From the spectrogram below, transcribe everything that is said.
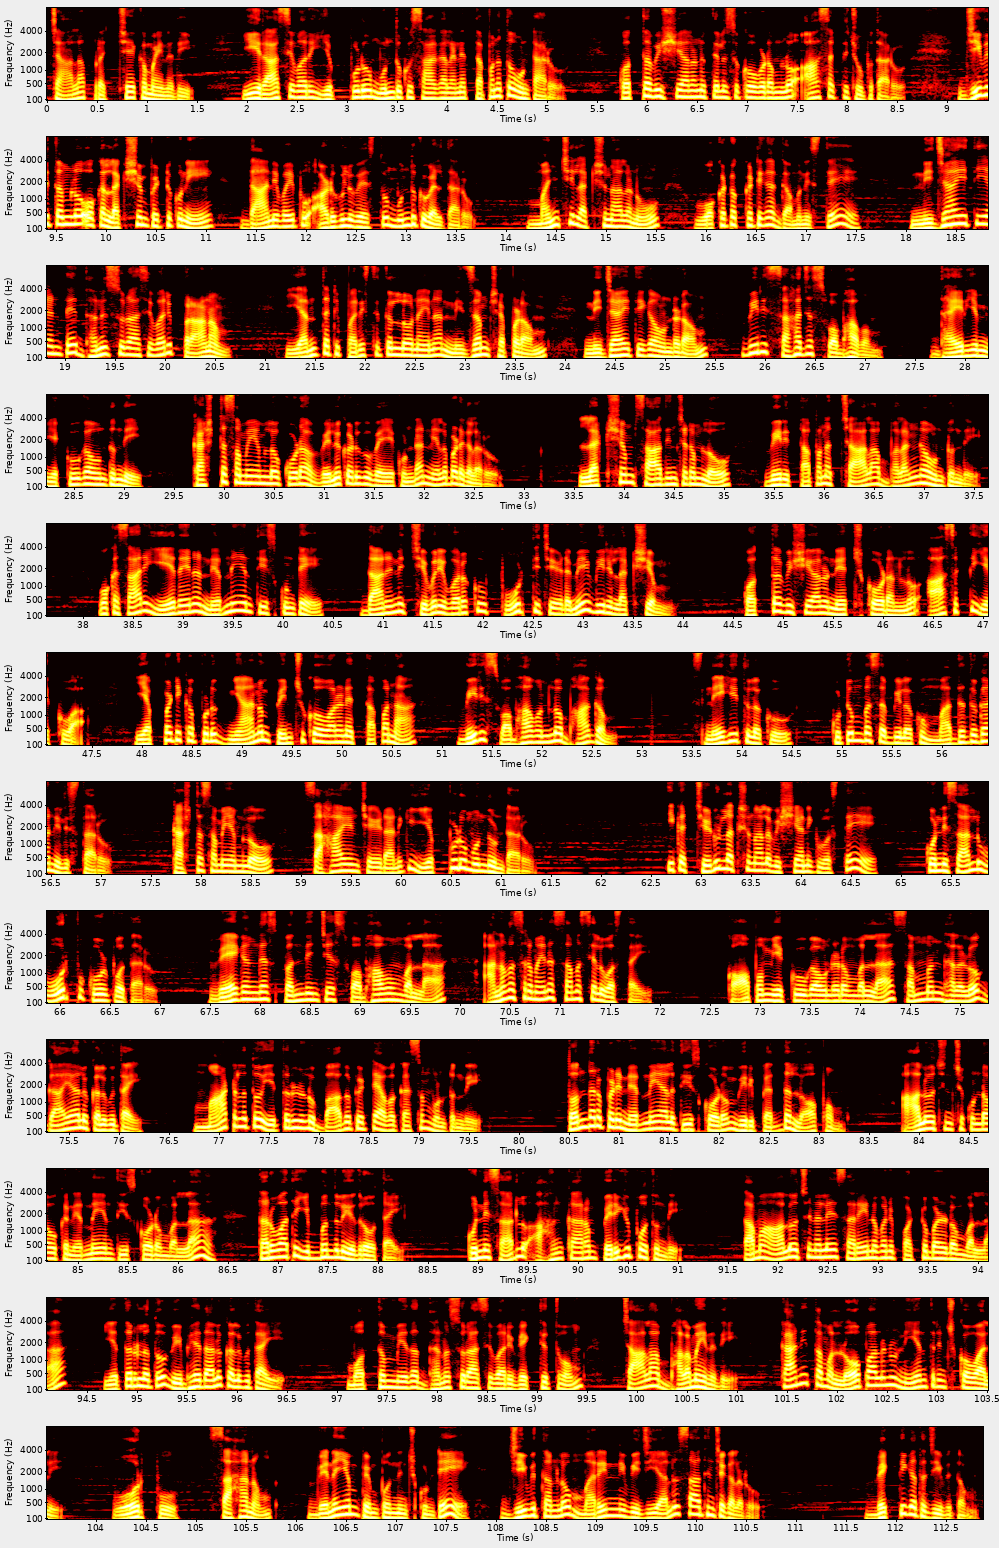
చాలా ప్రత్యేకమైనది. ఈ రాశివారు ఎప్పుడూ ముందుకు సాగాలనే తపనతో ఉంటారు. కొత్త విషయాలను తెలుసుకోవడంలో ఆసక్తి చూపుతారు. జీవితంలో ఒక లక్ష్యం పెట్టుకుని దానివైపు అడుగులు వేస్తూ ముందుకు వెళ్తారు. మంచి లక్షణాలను ఒకటొక్కటిగా గమనిస్తే నిజాయితీ అంటే ధనుస్సు రాశివారి ప్రాణం. ఎంతటి పరిస్థితుల్లోనైనా నిజం చెప్పడం నిజాయితీగా ఉండడం వీరి సహజ స్వభావం. ధైర్యం ఎక్కువగా ఉంటుంది. కష్ట సమయంలో కూడా వెలుకడుగు వేయకుండా నిలబడగలరు. లక్ష్యం సాధించడంలో వీరి తపన చాలా బలంగా ఉంటుంది. ఒకసారి ఏదైనా నిర్ణయం తీసుకుంటే దానిని చివరి వరకు పూర్తి చేయడమే వీరి లక్ష్యం. కొత్త విషయాలు నేర్చుకోవడంలో ఆసక్తి ఎక్కువ. ఎప్పటికప్పుడు జ్ఞానం పెంచుకోవాలనే తపన వీరి స్వభావంలో భాగం. స్నేహితులకు కుటుంబ సభ్యులకు మద్దతుగా నిలుస్తారు. కష్ట సమయంలో సహాయం చేయడానికి ఎప్పుడూ ముందుంటారు. ఇక చెడు లక్షణాల విషయానికి వస్తే కొన్నిసార్లు ఓర్పు కోల్పోతారు. వేగంగా స్పందించే స్వభావం వల్ల అనవసరమైన సమస్యలు వస్తాయి. కోపం ఎక్కువగా ఉండడం వల్ల సంబంధాలలో గాయాలు కలుగుతాయి. మాటలతో ఇతరులను బాధపెట్టే అవకాశం ఉంటుంది. తొందరపడి నిర్ణయాలు తీసుకోవడం వీరి పెద్ద లోపం. ఆలోచించకుండా ఒక నిర్ణయం తీసుకోవడం వల్ల తరువాత ఇబ్బందులు ఎదురవుతాయి. కొన్నిసార్లు అహంకారం పెరిగిపోతుంది. తమ ఆలోచనలే సరైనవని పట్టుబడడం వల్ల ఇతరులతో విభేదాలు కలుగుతాయి. మొత్తం మీద ధనుసు రాశివారి వ్యక్తిత్వం చాలా బలమైనది. కానీ తమ లోపాలను నియంత్రించుకోవాలి. ఓర్పు సహనం వినయం పెంపొందించుకుంటే జీవితంలో మరిన్ని విజయాలు సాధించగలరు. వ్యక్తిగత జీవితం.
